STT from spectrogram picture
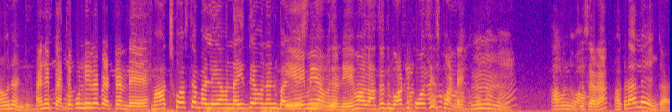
అవునండి. అని పెద్ద కుండీలో పెట్టండి. మార్చుకొస్తే మళ్ళీ ఏమన్నా అయిద్దేమోనని భయం ఏమీ. అవ్వదండి ఏమీ అవ్వదు. అసలు బాటిల్ కోసేసుకోండి. అవును చూసారా? పకడాలే ఇంకా.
